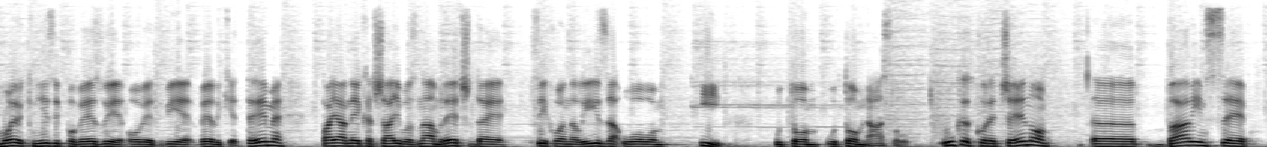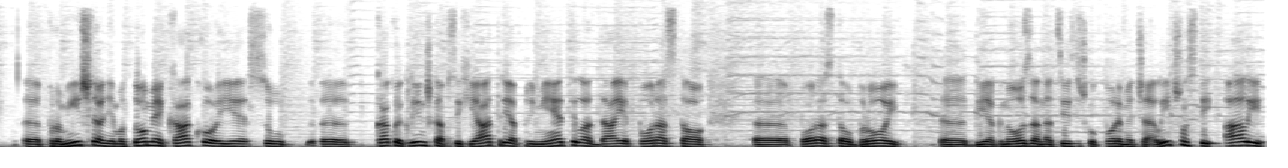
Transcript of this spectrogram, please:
u mojoj knjizi povezuje ove dvije velike teme, pa ja nekad šaljivo znam reći da je psihoanaliza u ovom i u tom, u tom naslovu. Ukratko rečeno, E, bavim se e, promišljanjem o tome kako je, su, e, kako je klinička psihijatrija primijetila da je porastao, porastao broj dijagnoza nacističkog poremećaja ličnosti, ali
